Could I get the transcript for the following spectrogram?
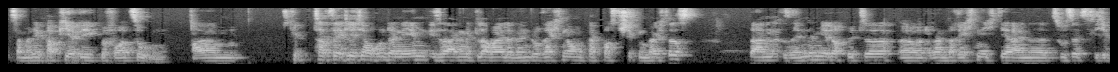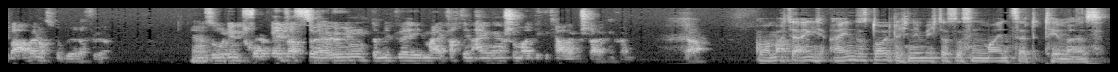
sagen wir, den Papierweg bevorzugen. Ähm, es gibt tatsächlich auch Unternehmen, die sagen mittlerweile, wenn du Rechnungen per Post schicken möchtest, dann sende mir doch bitte, äh, dann berechne ich dir eine zusätzliche Bearbeitungsgebühr dafür. Ja. Um so den Druck etwas zu erhöhen, damit wir eben einfach den Eingang schon mal digitaler gestalten können. Ja. Aber macht ja eigentlich eines deutlich, nämlich, dass das ein Mindset-Thema ist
